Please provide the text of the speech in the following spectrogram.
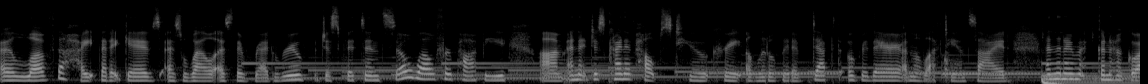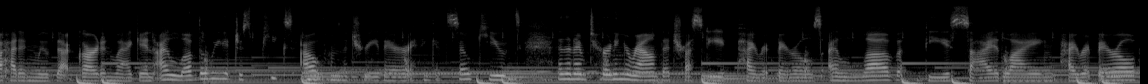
I love the height that it gives as well as the red roof. Just fits in so well for Poppy, um, and it just kind of helps to create a little bit of depth over there on the left hand side. And then I'm gonna go ahead and move that garden wagon. I love the way it just peeks out from the tree there. I think it's so cute. And then I'm turning around the trusty pirate barrels. I love the side lying pirate barrel.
